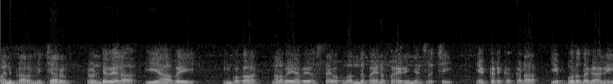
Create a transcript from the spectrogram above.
పని ప్రారంభించారు. రెండు వేల ఈ యాభై ఇంకొక నలభై యాభై వస్తాయి. ఒక వంద పైన ఫైర్ ఇంజిన్స్ వచ్చి ఎక్కడికక్కడ ఈ బురద కానీ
